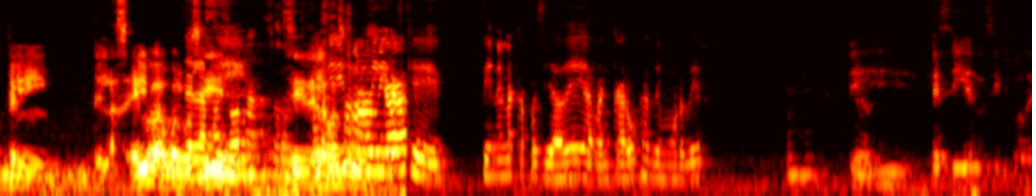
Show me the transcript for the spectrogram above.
del, de la selva o algo Del así. Amazonas. son- Sí, del pues sí, son hormigas que tienen la capacidad de arrancar hojas, de morder. ¿Y qué sigue en el ciclo de.?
